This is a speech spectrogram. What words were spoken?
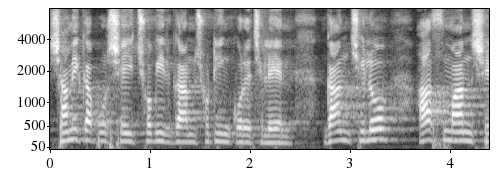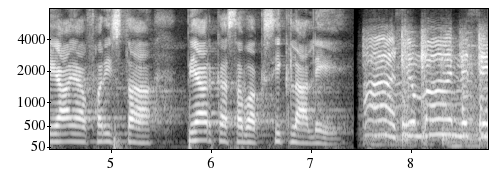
স্বামী কাপুর সেই ছবির গান শুটিং করেছিলেন। গান ছিল, আসমান সে আয়া ফরিস্তা প্যার কা সবক সিখলা লে। आसमान से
